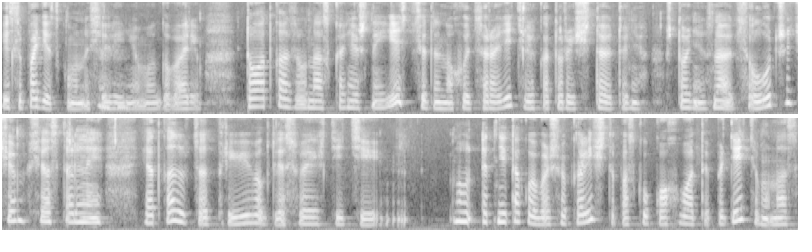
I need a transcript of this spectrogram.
если по детскому населению uh-huh. мы говорим, то отказы у нас, конечно, есть. Всегда находятся родители, которые считают, они, что они знают все лучше, чем все остальные, и отказываются от прививок для своих детей. Ну, это не такое большое количество, поскольку охваты по детям у нас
